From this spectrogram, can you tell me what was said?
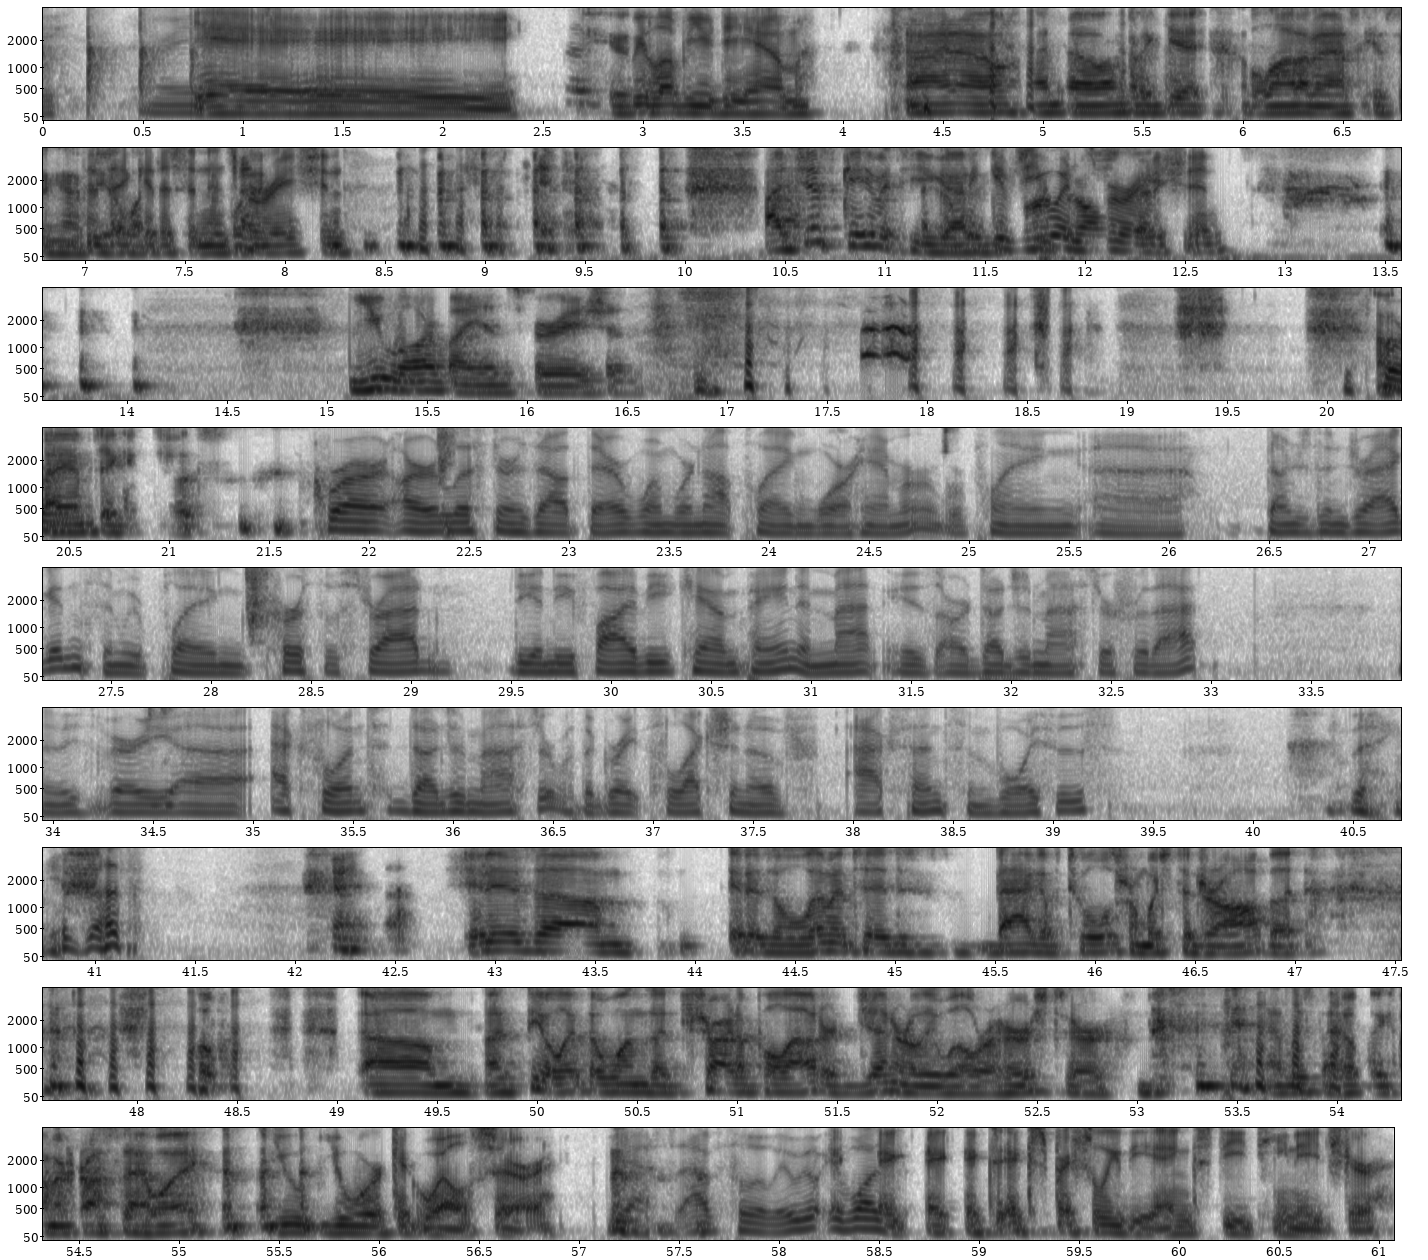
There he. Yay! We love you, DM. I know, I know. I'm gonna get a lot of ass kissing. I Does feel that like. get us an inspiration? I just gave it to you guys. It gives you inspiration. You are my inspiration. For- I am taking notes. for our, our listeners out there, when we're not playing Warhammer, we're playing uh, Dungeons and Dragons, and we're playing Curse of Strahd D and D 5e campaign, and Matt is our dungeon master for that. And he's very uh, excellent dungeon master with a great selection of accents and voices that he gives us. It is um it is a limited bag of tools from which to draw, but um, I feel like the ones I try to pull out are generally well rehearsed, or at least I hope they come across that way. You you work it well, sir. Yes, absolutely. It was ex- especially the angsty teenager.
